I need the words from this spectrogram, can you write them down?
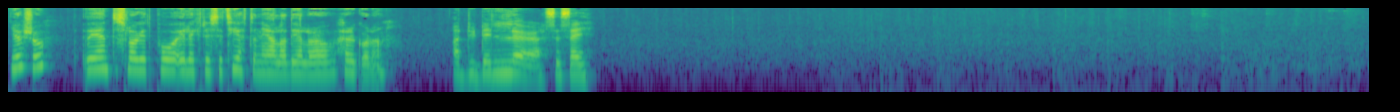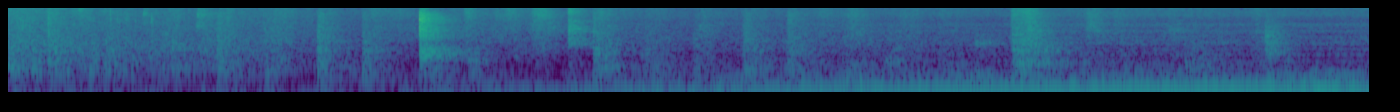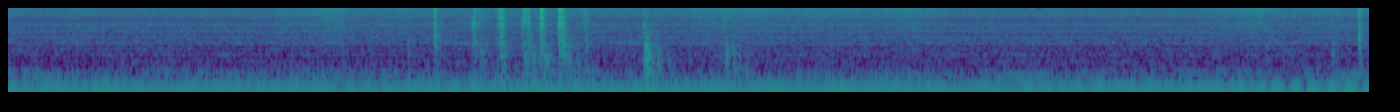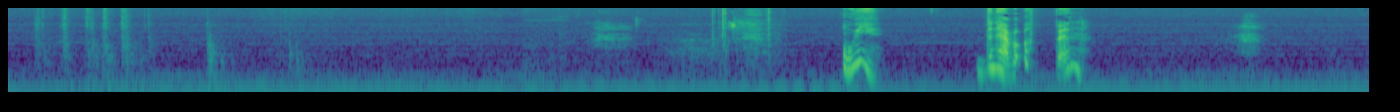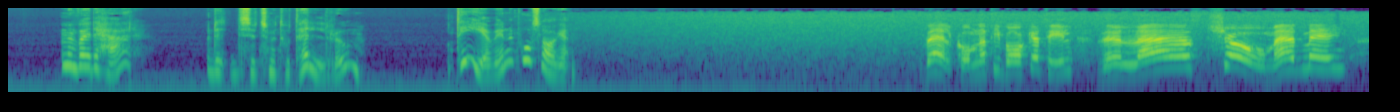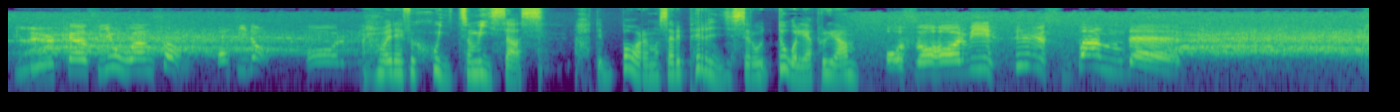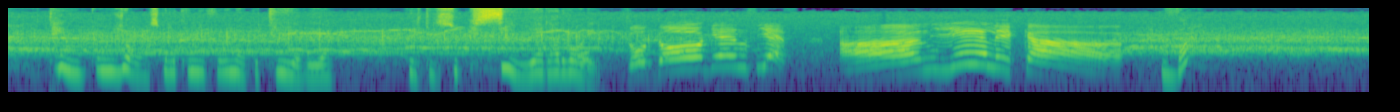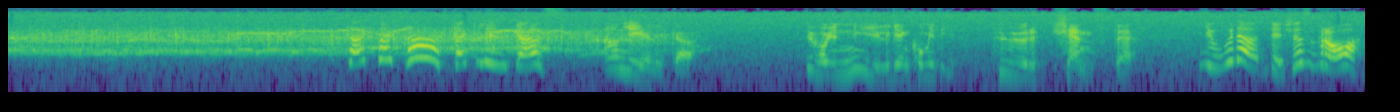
Gör så. Vi har inte slagit på elektriciteten i alla delar av herrgården. Ja, du, det löser sig. Oj! Den här var öppen. Men vad är det här? Det, det ser ut som ett hotellrum. Och tvn är påslagen. Välkomna tillbaka till The Last Show med mig, Lukas Johansson. Och idag har vi... Vad är det för skit som visas? Ah, Det är bara massa repriser och dåliga program. Och så har vi Husbandet! Tänk om jag skulle kunna få med på TV. Vilken succé det hade varit. Så dagens gäst, Angelica! Va? Tack, tack, tack! Tack Lukas! Angelica, du har ju nyligen kommit hit. Hur känns det? Jo då, det känns bra.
